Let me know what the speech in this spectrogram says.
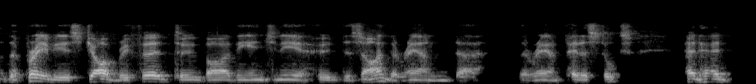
the previous job referred to by the engineer who designed the round uh, the round pedestals had had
